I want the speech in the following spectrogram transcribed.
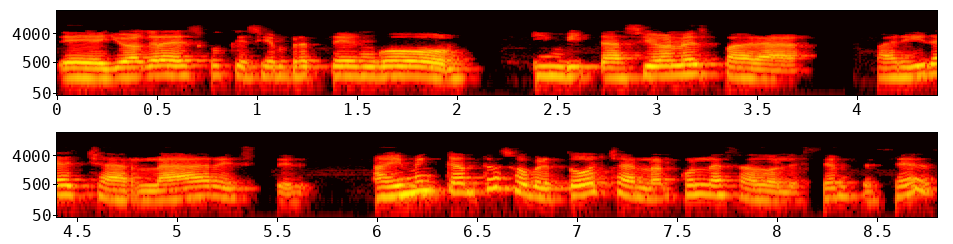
eh, yo agradezco que siempre tengo invitaciones para, para ir a charlar, este, a mí me encanta sobre todo charlar con las adolescentes, ¿eh?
